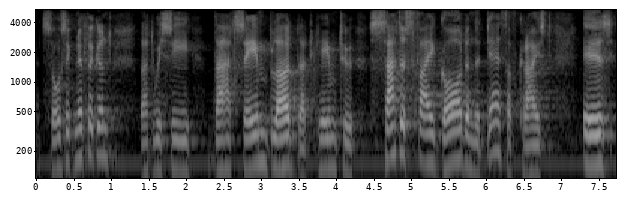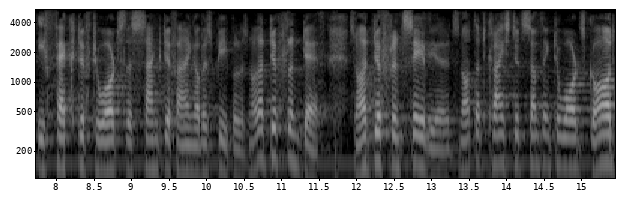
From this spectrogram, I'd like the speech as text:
It's so significant that we see that same blood that came to satisfy God in the death of Christ is effective towards the sanctifying of his people. It's not a different death. It's not a different Savior. It's not that Christ did something towards God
